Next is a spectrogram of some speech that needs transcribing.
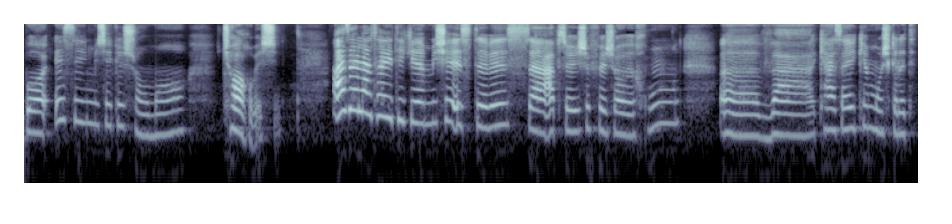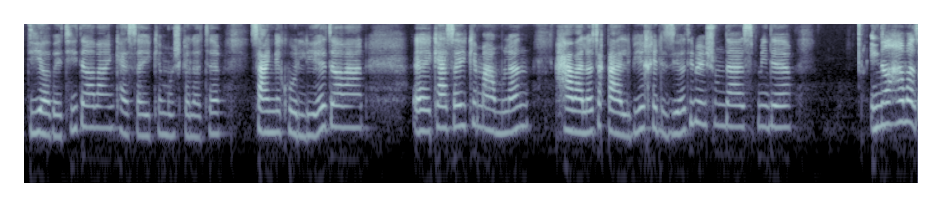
باعث این میشه که شما چاق بشین. از علت دیگه میشه استرس افزایش فشار خون و کسایی که مشکلات دیابتی دارن کسایی که مشکلات سنگ کلیه دارن کسایی که معمولا حملات قلبی خیلی زیادی بهشون دست میده. اینا هم از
